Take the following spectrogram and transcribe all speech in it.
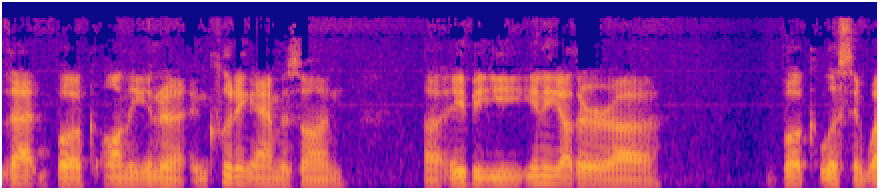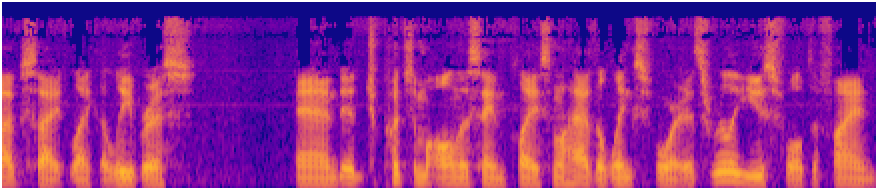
that book on the internet, including Amazon, uh, ABE, any other uh, book listing website like Alibris, and it puts them all in the same place, and we'll have the links for it. It's really useful to find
